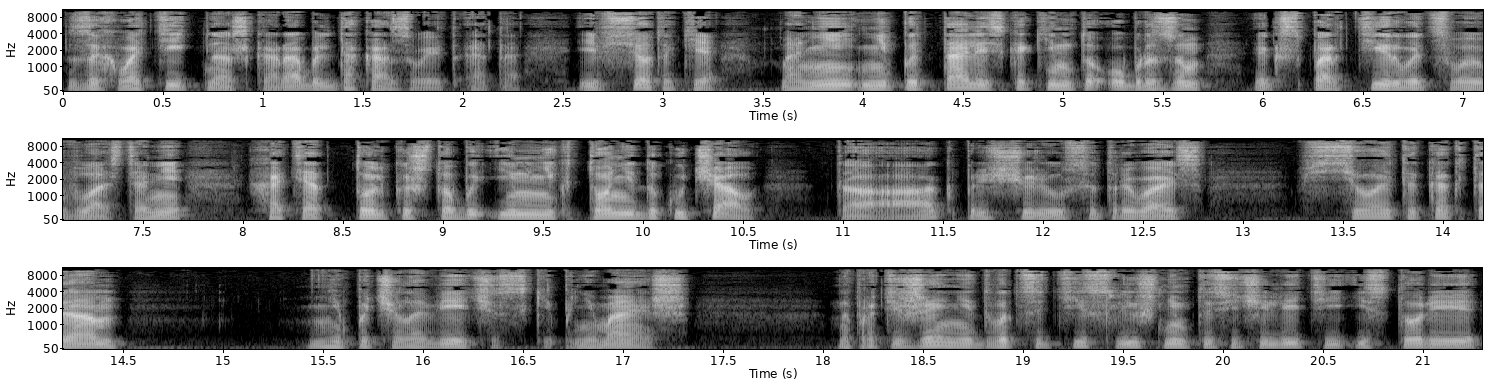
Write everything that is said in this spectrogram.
захватить наш корабль доказывает это. И все-таки они не пытались каким-то образом экспортировать свою власть. Они хотят только, чтобы им никто не докучал. Так, прищурился Тревайс, все это как-то не по-человечески, понимаешь? На протяжении двадцати с лишним тысячелетий история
